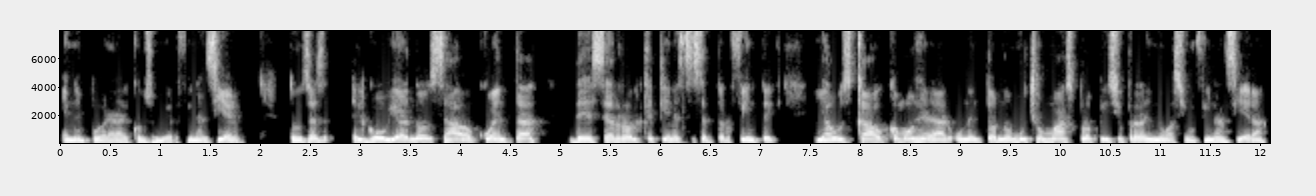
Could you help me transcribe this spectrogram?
en empoderar al consumidor financiero. Entonces, el gobierno se ha dado cuenta de ese rol que tiene este sector fintech y ha buscado cómo generar un entorno mucho más propicio para la innovación financiera,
